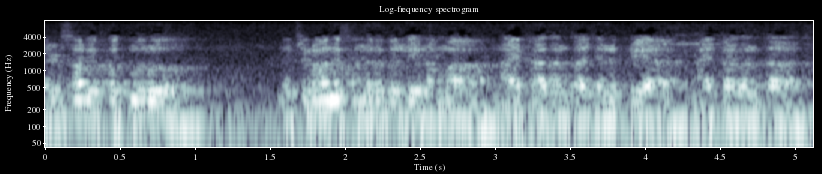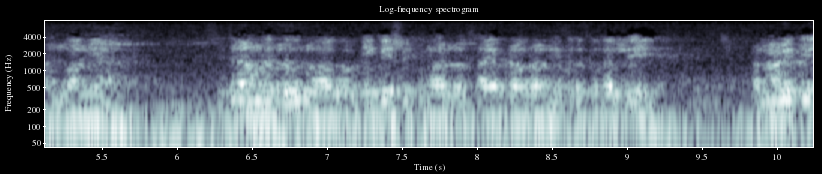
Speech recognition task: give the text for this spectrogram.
ಎರಡ್ ಸಾವಿರದ ಇಪ್ಪತ್ಮೂರು ಚುನಾವಣೆ ಸಂದರ್ಭದಲ್ಲಿ ನಮ್ಮ ನಾಯಕರಾದಂತಹ ಜನಪ್ರಿಯ ನಾಯಕರಾದಂತಹ ಸನ್ಮಾನ್ಯ ಸಿದ್ದರಾಮಯ್ಯರವರು ಹಾಗೂ ಡಿ ಕೆ ಶಿವಕುಮಾರ್ ಸಾಹೇಬ್ರವರ ನೇತೃತ್ವದಲ್ಲಿ ಪ್ರಣಾಳಿಕೆ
